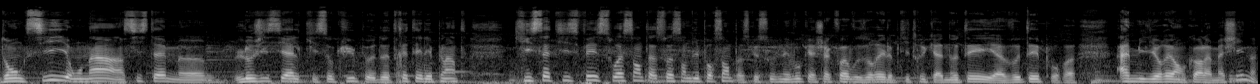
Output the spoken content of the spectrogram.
Donc si on a un système euh, logiciel qui s'occupe de traiter les plaintes, qui satisfait 60 à 70%, parce que souvenez-vous qu'à chaque fois vous aurez le petit truc à noter et à voter pour euh, améliorer encore la machine,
